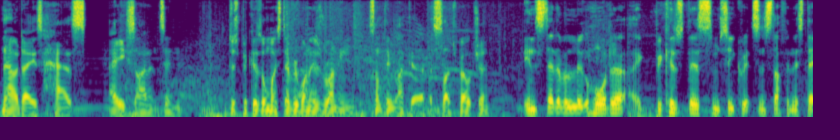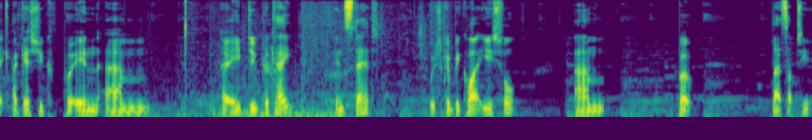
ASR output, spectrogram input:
nowadays has a silence in, just because almost everyone is running something like a, a sludge belcher. Instead of a loot hoarder, because there's some secrets and stuff in this deck, I guess you could put in um, a duplicate instead, which could be quite useful. Um, but that's up to you.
